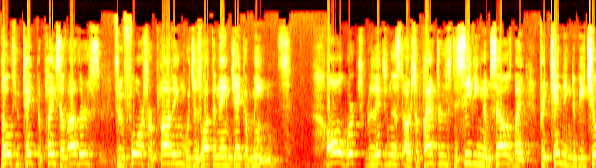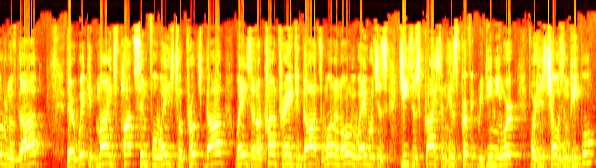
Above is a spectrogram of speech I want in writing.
those who take the place of others through force or plotting, which is what the name Jacob means. All works religionists are supplanters, deceiving themselves by pretending to be children of God. Their wicked minds plot sinful ways to approach God, ways that are contrary to God's one and only way, which is Jesus Christ and His perfect redeeming work for His chosen people.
